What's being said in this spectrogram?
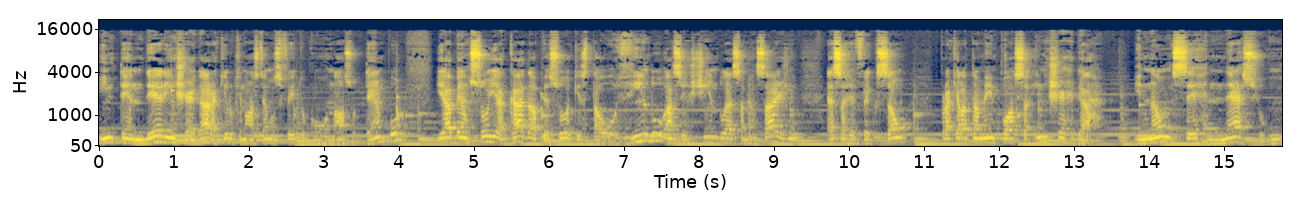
entender e enxergar aquilo que nós temos feito com o nosso tempo e abençoe a cada pessoa que está ouvindo, assistindo essa mensagem, essa reflexão, para que ela também possa enxergar e não ser nécio, um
